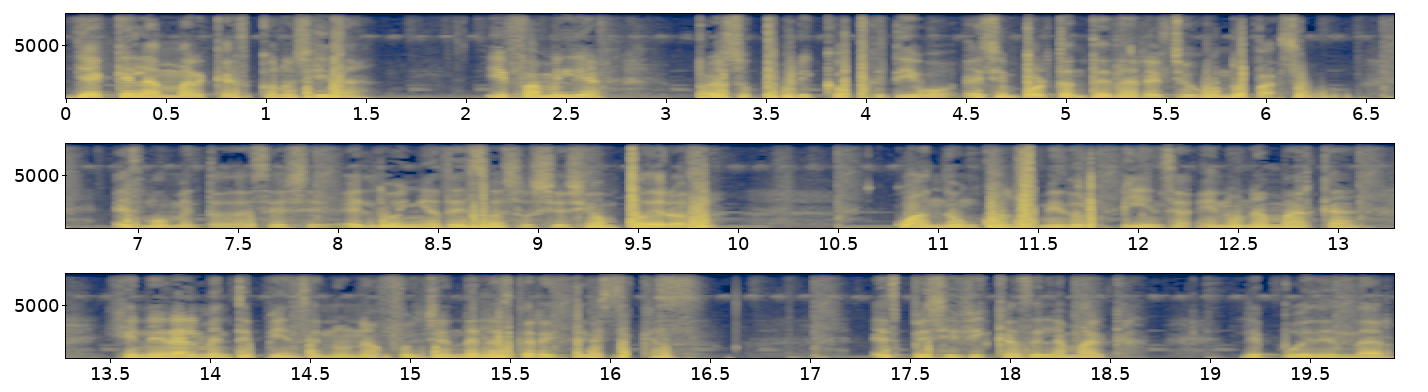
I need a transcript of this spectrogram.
Ya que la marca es conocida y familiar para su público objetivo, es importante dar el segundo paso. Es momento de hacerse el dueño de su asociación poderosa. Cuando un consumidor piensa en una marca, generalmente piensa en una función de las características específicas de la marca. Le pueden dar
